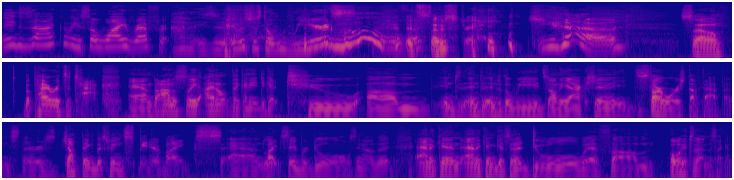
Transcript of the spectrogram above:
Exactly. So why refer it was just a weird move. It's so strange. yeah. So the pirates attack, and honestly, I don't think I need to get too um, into, into into the weeds on the action. Star Wars stuff happens. There's jumping between speeder bikes and lightsaber duels. You know that Anakin Anakin gets in a duel with. Um, well, we'll get to that in a second.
